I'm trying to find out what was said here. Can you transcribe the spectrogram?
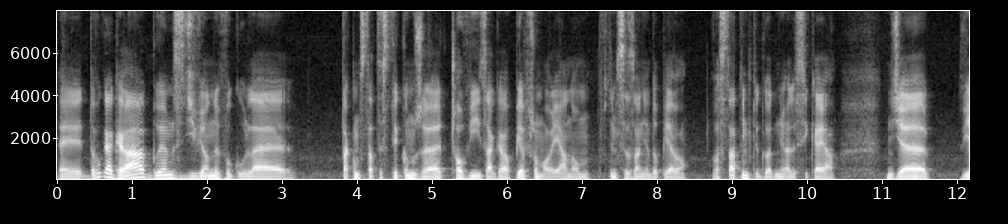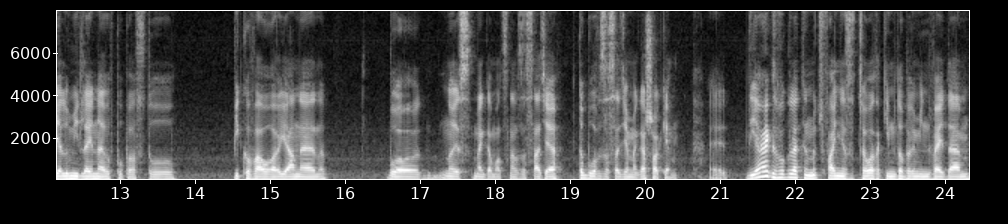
Yy, Druga gra, byłem zdziwiony w ogóle taką statystyką, że Czowi zagrał pierwszą Orianą w tym sezonie dopiero. W ostatnim tygodniu LCK'a gdzie wielu midlanerów po prostu pikowało Orianę, no, było, no jest mega mocna w zasadzie. To było w zasadzie mega szokiem. Y, DRX w ogóle ten mecz fajnie zaczęło takim dobrym invadem.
